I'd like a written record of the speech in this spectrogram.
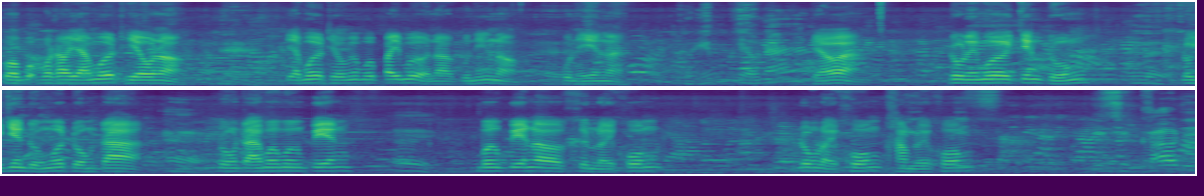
พวกพวกเรายามมือเที่ยวเนาะเออยามมือเที่ยวมือไปมือเนาะกุนหิงเนาะกุนเฮงอะคนนี้เกี่ยวนะเดี๋ยวอะลูกในมือเจียงตุงเออลูกเจียงตุงมือดวงตาเออดวงตามือเมืองเปียงเออเมืองเปียงเราขึ้นลอยโค้งลงลอยโค้งคำลอยโค้งนี่สิเขาดิ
